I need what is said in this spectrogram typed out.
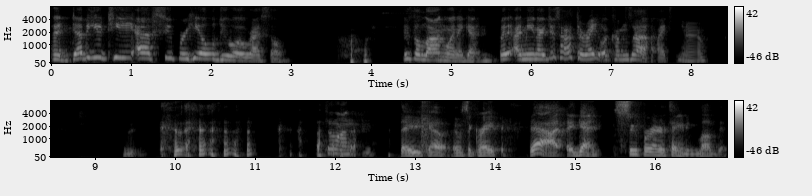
A WTF super heel duo wrestle. it's a long one again. But I mean, I just have to write what comes up. Like, you know, it's a long one. there you go. It was a great, yeah. Again, super entertaining. Loved it.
